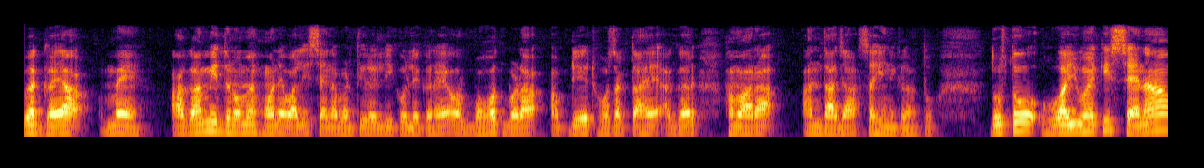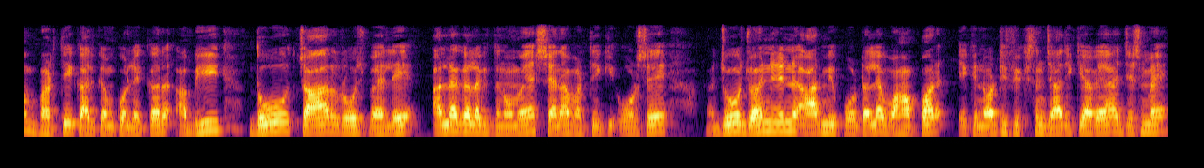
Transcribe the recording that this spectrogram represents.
व गया में आगामी दिनों में होने वाली सेना भर्ती रैली को लेकर है और बहुत बड़ा अपडेट हो सकता है अगर हमारा अंदाज़ा सही निकला तो। दोस्तों, हुआ यूँ है कि सेना भर्ती कार्यक्रम को लेकर अभी दो चार रोज पहले अलग अलग दिनों में सेना भर्ती की ओर से जो ज्वाइन इंडियन आर्मी पोर्टल है, वहाँ पर एक नोटिफिकेशन जारी किया गया है, जिसमें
